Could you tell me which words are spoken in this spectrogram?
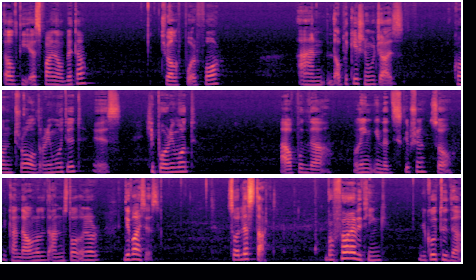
LTS Final Beta 12.4 and the application which is controlled remoted is Hippo Remote. I'll put the link in the description so you can download it and install on your devices. So let's start. Before everything you go to the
